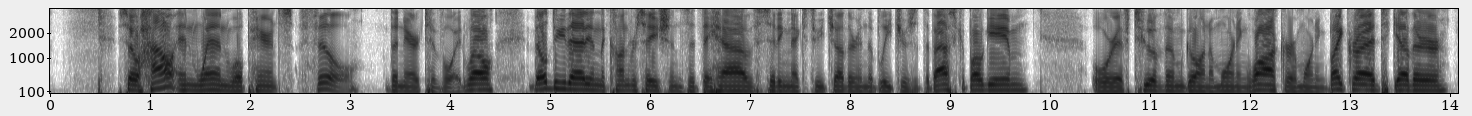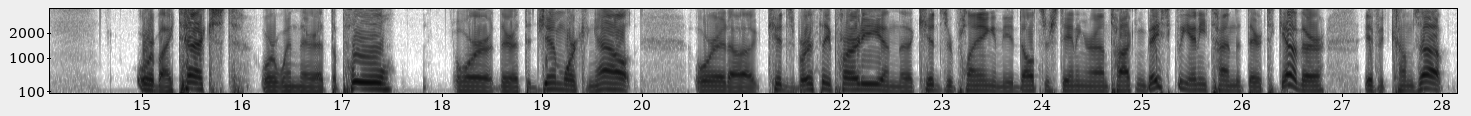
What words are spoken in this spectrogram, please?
So, how and when will parents fill the narrative void? Well, they'll do that in the conversations that they have sitting next to each other in the bleachers at the basketball game, or if two of them go on a morning walk or a morning bike ride together, or by text, or when they're at the pool, or they're at the gym working out, or at a kid's birthday party and the kids are playing and the adults are standing around talking. Basically, any time that they're together, if it comes up,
